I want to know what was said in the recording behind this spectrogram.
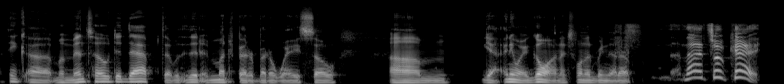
I think uh, Memento did that. That was- did it in a much better better way. So um, yeah. Anyway, go on. I just wanted to bring that up. That's okay.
